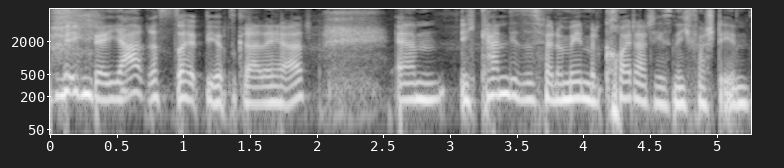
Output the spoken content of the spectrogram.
wegen der Jahreszeit, die jetzt gerade herrscht. Ähm, ich kann dieses Phänomen mit Kräutertees nicht verstehen.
